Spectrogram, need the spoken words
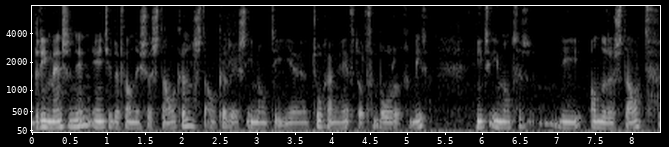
drie mensen in. Eentje daarvan is een stalker. Een stalker is iemand die eh, toegang heeft tot verboden gebied. Niet iemand die anderen stalkt.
